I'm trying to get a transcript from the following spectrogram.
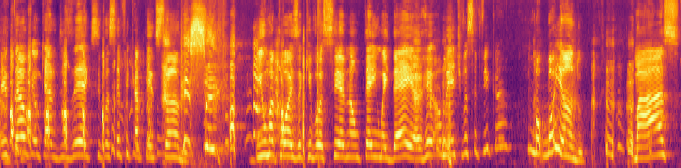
Então, o que eu quero dizer é que se você ficar pensando em uma coisa que você não tem uma ideia, realmente você fica bo- boiando. Mas,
